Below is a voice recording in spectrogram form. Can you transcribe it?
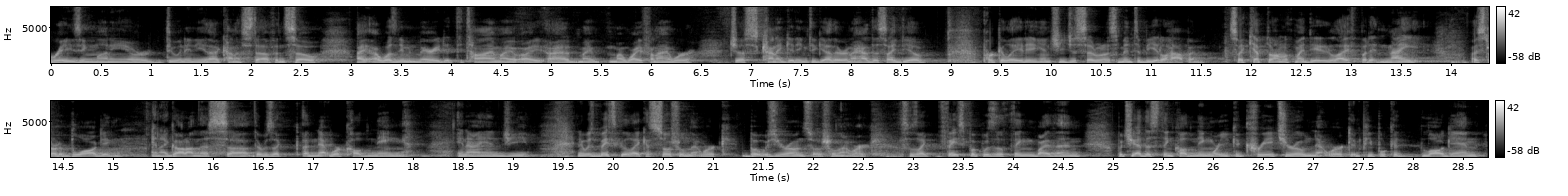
raising money or doing any of that kind of stuff. And so I, I wasn't even married at the time. I, I, I, had my, my wife and I were just kind of getting together and I had this idea percolating and she just said, when it's meant to be, it'll happen. So I kept on with my daily life. But at night, I started blogging and I got on this, uh, there was a, a network called Ning, N-I-N-G. And it was basically like a social network, but was your own social network. So it was like Facebook was a thing by then, but you had this thing called Ning where you could create your own network and people could log in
